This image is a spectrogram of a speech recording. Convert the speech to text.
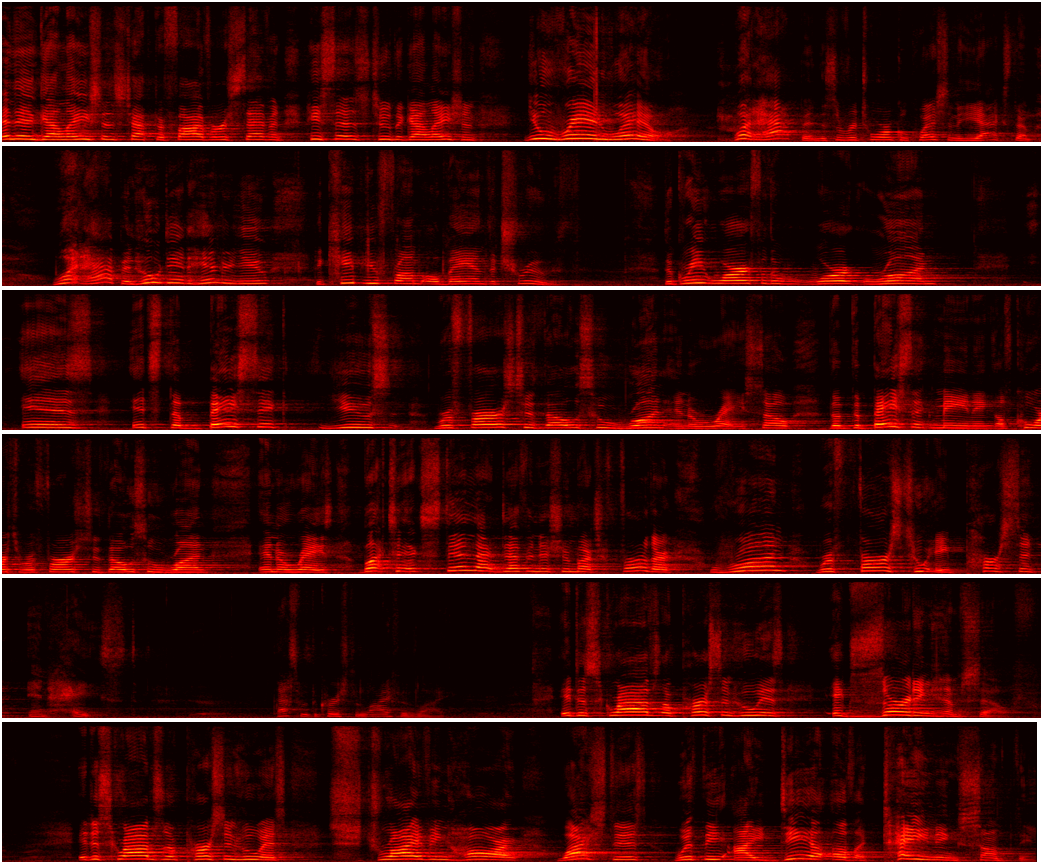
And in Galatians chapter 5, verse 7, he says to the Galatians, You ran well. What happened? It's a rhetorical question he asked them. What happened? Who did hinder you to keep you from obeying the truth? The Greek word for the word run is it's the basic use refers to those who run in a race. So the, the basic meaning, of course, refers to those who run in a race. But to extend that definition much further, run refers to a person in haste. That's what the Christian life is like. It describes a person who is exerting himself. It describes a person who is striving hard, watch this, with the idea of attaining something.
